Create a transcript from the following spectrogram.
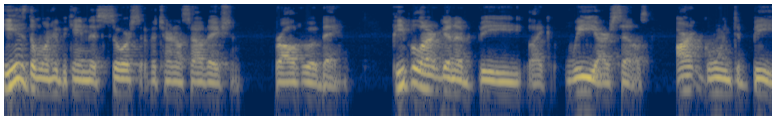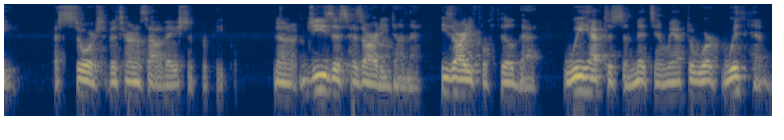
He is the one who became the source of eternal salvation for all who obey him. People aren't going to be like we ourselves aren't going to be a source of eternal salvation for people. No, no, Jesus has already done that. He's already fulfilled that. We have to submit to him. We have to work with him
